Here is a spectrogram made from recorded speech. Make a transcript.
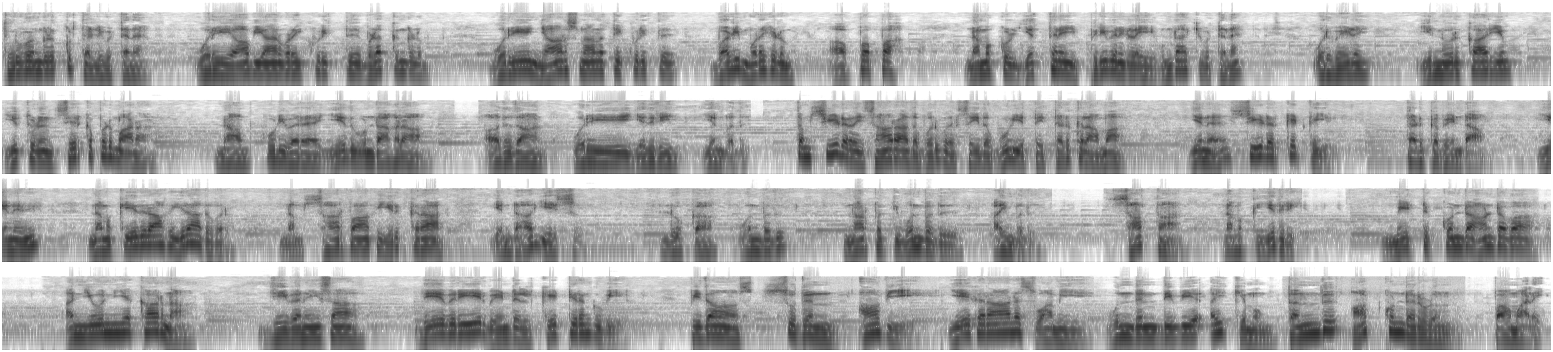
துருவங்களுக்குள் தள்ளிவிட்டன. ஒரே ஆவியானவரை குறித்த விளக்கங்களும் ஒரே ஞான ஸ்நானத்தை குறித்த வழிமுறைகளும் அப்பப்பா நமக்குள் எத்தனை பிரிவினைகளை உண்டாக்கிவிட்டன. ஒருவேளை இன்னொரு காரியம் இத்துடன் சேர்க்கப்படுமானால் நாம் கூடிவர ஏது உண்டாகலாம்? அதுதான் ஒரே எதிரி என்பது. தம் சீடரை சாராத ஒருவர் செய்த ஊழியத்தை தடுக்கலாமா? என சீடர் கேட்கையில் தடுக்க வேண்டாம். ஏனெனில் நமக்கு எதிராக இராதவர் நம் சார்பாக இருக்கிறார் என்றார் இயேசு. லூக்கா ஒன்பது நாற்பத்தி ஒன்பது ஐம்பது. சாத்தான் நமக்கு எதிரி. மீட்டுக்கொண்ட ஆண்டவா அந்யோன்ய காரணா ஜீவனேசா தேவரீர் வேண்டல் கேட்டிறங்குவீர். பிதா சுதன் ஆவியே ஏகரான சுவாமியே உந்தன் திவ்ய ஐக்கியமும் தந்து ஆட்கொண்டருளும். பாமாலை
